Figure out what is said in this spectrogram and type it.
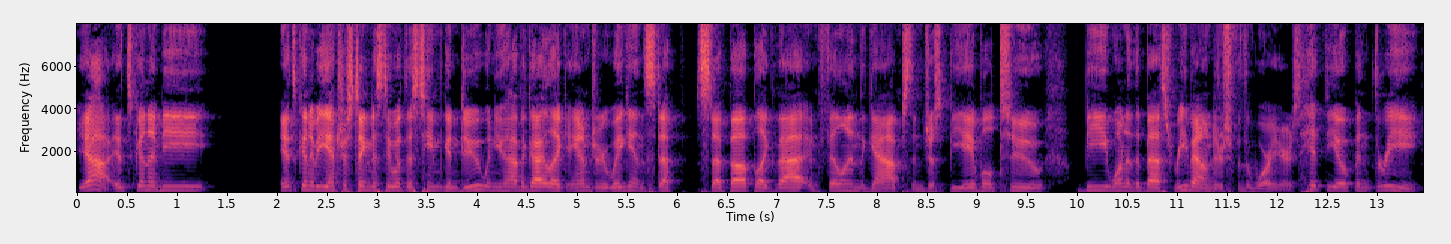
yeah, it's gonna be it's gonna be interesting to see what this team can do when you have a guy like Andrew Wiggins step step up like that and fill in the gaps and just be able to be one of the best rebounders for the Warriors, hit the open three,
